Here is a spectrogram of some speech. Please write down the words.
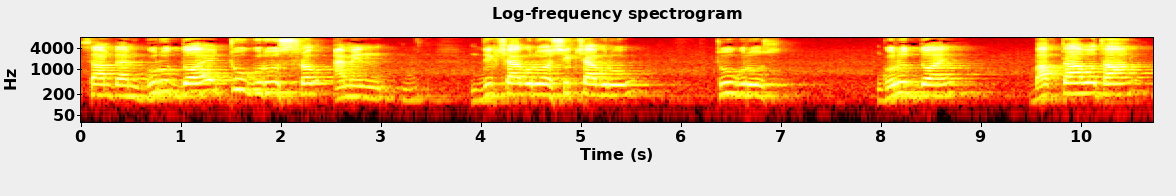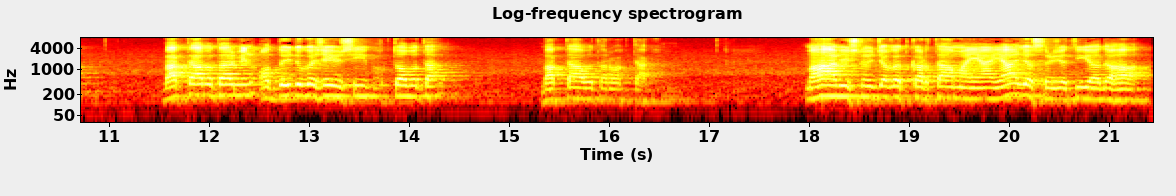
sometimes Guru Doi, two Gurus, I mean Diksha Guru or Shiksha Guru, two Gurus, Guru Doi, Bhakta Avatar, Bhakta Avatar means Advaita Gosai, you see, Bhakta Avatar, Bhakta Mahavishnu Jagat Karta Maya Yaja Srijati Adaha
